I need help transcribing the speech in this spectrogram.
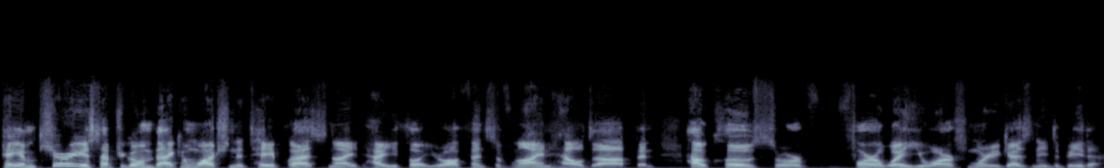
Hey, I'm curious after going back and watching the tape last night, how you thought your offensive line held up and how close or far away you are from where you guys need to be there.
